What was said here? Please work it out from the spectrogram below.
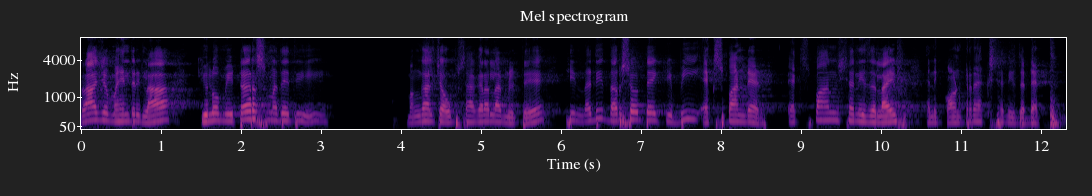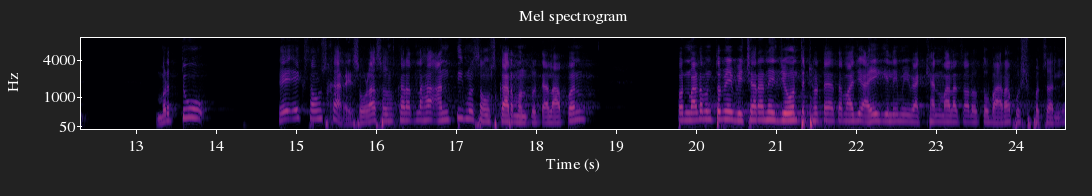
राज महेंद्रीला किलोमीटर्समध्ये ती बंगालच्या उपसागराला मिळते. ही नदी दर्शवते की be expanded expansion is a life आणि कॉन्ट्रॅक्शन इज अ डेथ मृत्यू हे एक संस्कार आहे. सोळा संस्कारातला हा अंतिम संस्कार म्हणतो त्याला आपण. पण मॅडम तुम्ही विचाराने जिवंत ठेवताय. आता माझी आई गेली मी व्याख्यानमाला चालवतो बारा पुष्प चालले.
